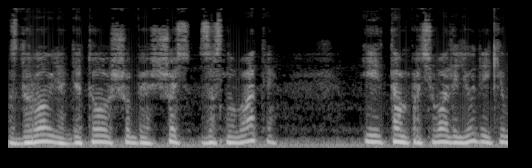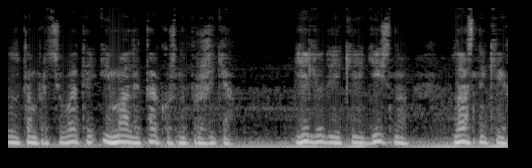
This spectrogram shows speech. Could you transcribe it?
здоров'я для того, щоб щось заснувати. І там працювали люди, які будуть там працювати і мали також на прожиття. Є люди, які дійсно власники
